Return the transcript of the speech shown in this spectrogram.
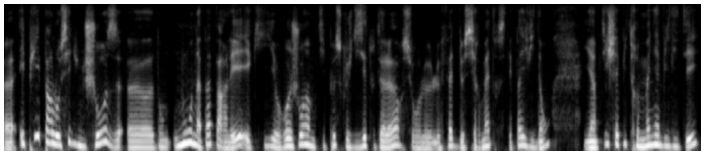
Euh, et puis il parle aussi d'une chose euh, dont nous, on n'a pas parlé et qui rejoint un petit peu ce que je disais tout à l'heure sur le, le, fait de s'y remettre. C'était pas évident. Il y a un petit chapitre maniabilité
